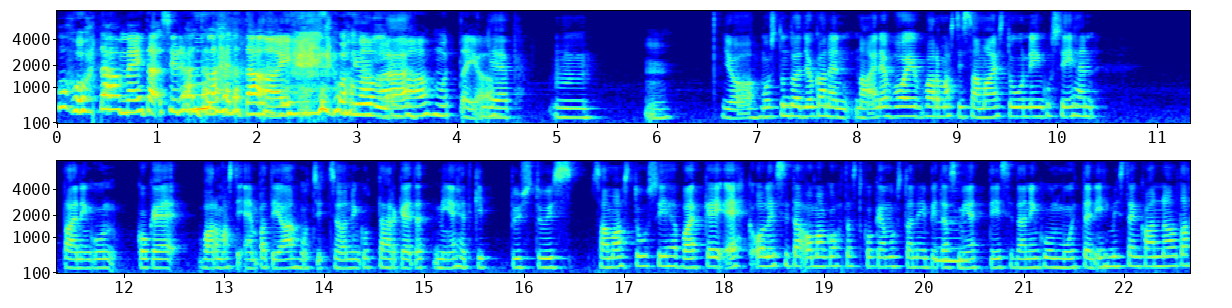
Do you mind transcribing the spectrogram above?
Huhhuh, tää on meitä sydäntä lähellä tää aihe, huomaa varmaan, mutta joo. Jep. Mm. Mm. Joo, musta tuntuu, että jokainen nainen voi varmasti samaistua niinku siihen, tai niinku kokee varmasti empatiaa, mutta sitten se on niinku tärkeää, että miehetkin pystyis samastua siihen, vaikkei ehkä olisi sitä omakohtaista kokemusta, niin pitäisi mm. miettiä sitä niinku muiden ihmisten kannalta,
